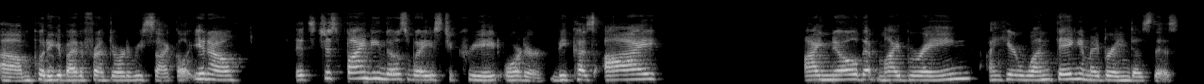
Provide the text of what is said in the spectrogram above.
um, putting it by the front door to recycle. You know, it's just finding those ways to create order because I I know that my brain, I hear one thing and my brain does this.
